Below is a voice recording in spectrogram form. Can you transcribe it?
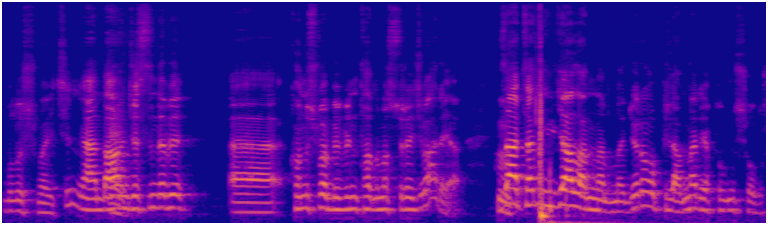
buluşma için yani daha Evet. öncesinde bir eee, konuşma birbirini tanıma süreci var ya. Hı. Zaten ilgi alanlarına göre o planlar yapılmış olur.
